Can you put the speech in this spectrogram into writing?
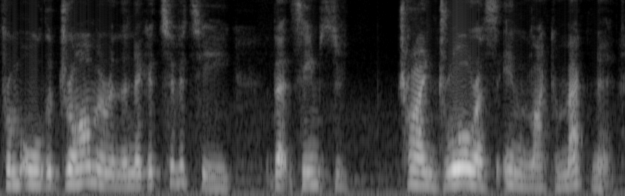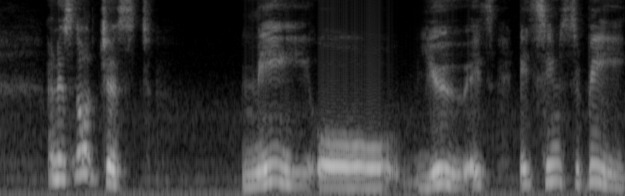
from all the drama and the negativity that seems to try and draw us in like a magnet. And it's not just me or you it's it seems to be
